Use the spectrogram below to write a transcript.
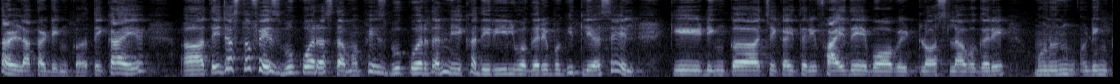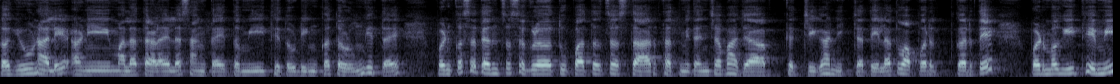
तळला का डिंक? ते काय ते जास्त फेसबुकवर असतं. मग फेसबुकवर त्यांनी एखादी रील वगैरे बघितली असेल की डिंकाचे काहीतरी फायदे बॉ वेट लॉसला वगैरे. म्हणून डिंका घेऊन आले आणि मला तळायला सांगताय तर मी इथे तो डिंक तळून घेत आहे पण कसं त्यांचं सगळं तुपातच असतं अर्थात मी त्यांच्या भाज्या कच्ची घाणीकच्या तेलात वापर करते. पण मग इथे मी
